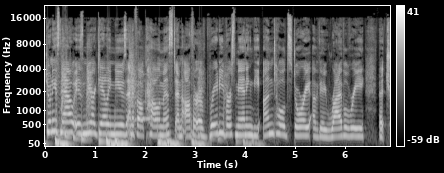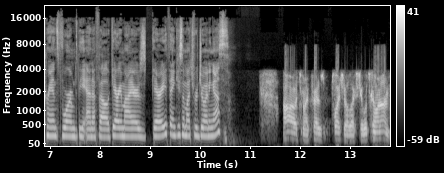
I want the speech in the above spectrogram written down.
Joining us now is New York Daily News NFL columnist and author of Brady vs. Manning, the untold story of a rivalry that transformed the NFL. Gary Myers. Gary, thank you so much for joining us. Oh, it's my pres- pleasure, Alexia. What's going on?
